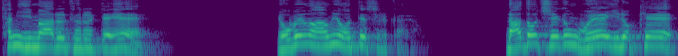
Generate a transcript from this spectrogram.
참 이 말을 들을 때에 욥의 마음이 어땠을까요? 나도 지금 왜 이렇게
